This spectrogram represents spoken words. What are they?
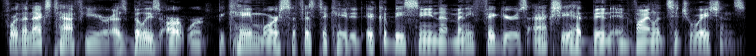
For the next half year, as Billy's artwork became more sophisticated, it could be seen that many figures actually had been in violent situations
